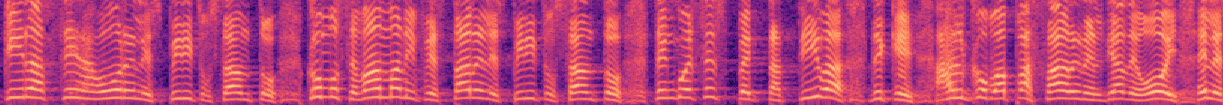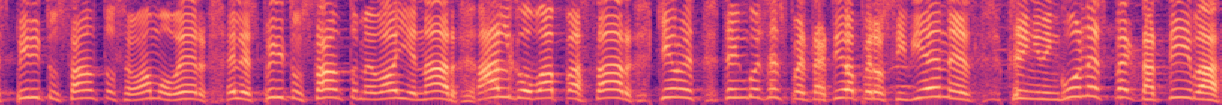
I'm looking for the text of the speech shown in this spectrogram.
que ir a hacer ahora el Espíritu Santo? ¿Cómo se va a manifestar el Espíritu Santo? Tengo esa expectativa de que algo va a pasar en el día de hoy. El Espíritu Santo se va a mover. El Espíritu Santo me va a llenar. Algo va a pasar. Quiero, tengo esa expectativa, pero si vienes sin ninguna expectativa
